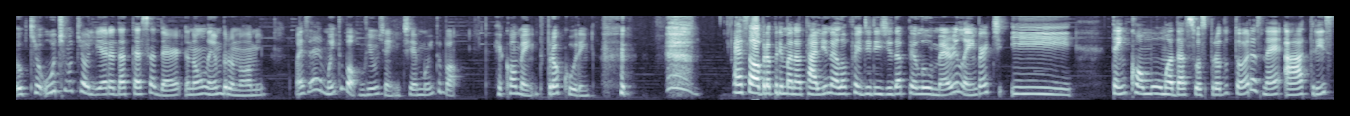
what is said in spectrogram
o que o último que eu li era da Tessa Dare, eu não lembro o nome, mas é muito bom, viu, gente? É muito bom. Recomendo, procurem. Essa obra-prima natalina, ela foi dirigida pelo Mary Lambert e tem como uma das suas produtoras, né, a atriz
